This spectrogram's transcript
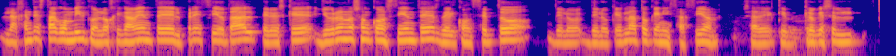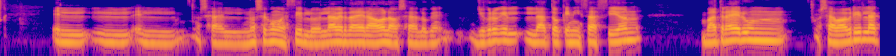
la gente está con Bitcoin, lógicamente, el precio tal, pero es que yo creo que no son conscientes del concepto de lo, de lo que es la tokenización. O sea, de, que creo que es el, el, o sea, no sé cómo decirlo, es la verdadera ola. O sea, lo que, yo creo que la tokenización va a traer un, o sea, va a abrir la,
